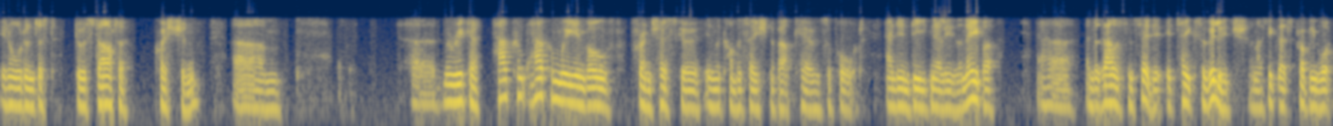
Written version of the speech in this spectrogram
in order and just do a starter question. Um, uh, Marika, how can how can we involve Francesca in the conversation about care and support, and indeed Nellie the neighbour uh, and as Alison said, it, it, takes a village, and I think that's probably what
